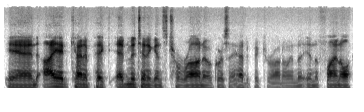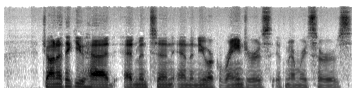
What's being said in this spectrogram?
and I had kind of picked Edmonton against Toronto. Of course, I had to pick Toronto in the in the final. John, I think you had Edmonton and the New York Rangers, if memory serves.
